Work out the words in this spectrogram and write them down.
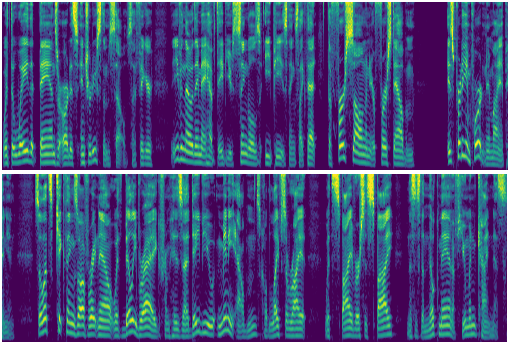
with the way that bands or artists introduce themselves. I figure even though they may have debut singles, EPs, things like that, the first song on your first album is pretty important in my opinion. So let's kick things off right now with Billy Bragg from his uh, debut mini album. It's called Life's a Riot with Spy versus Spy, and this is the Milkman of Human Kindness.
